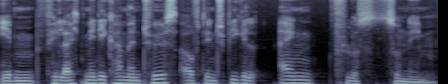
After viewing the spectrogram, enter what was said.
eben vielleicht medikamentös auf den Spiegel Einfluss zu nehmen.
